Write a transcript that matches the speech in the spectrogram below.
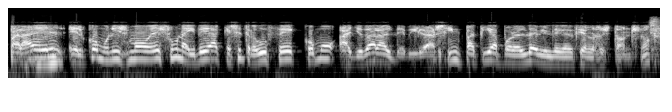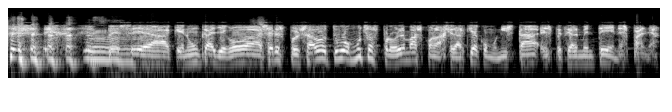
Para él, el comunismo es una idea que se traduce como ayudar al débil, la simpatía por el débil, de que decían los Stones, ¿no? Pese a que nunca llegó a ser expulsado, tuvo muchos problemas con la jerarquía comunista, especialmente en España.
